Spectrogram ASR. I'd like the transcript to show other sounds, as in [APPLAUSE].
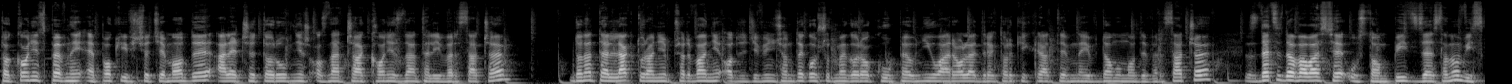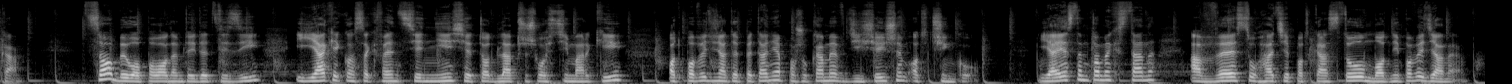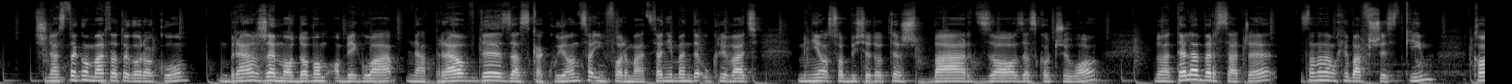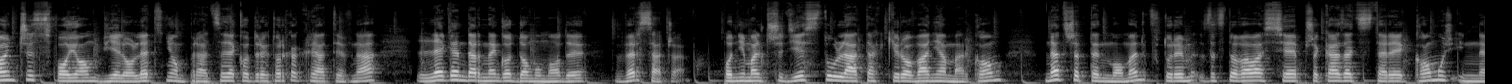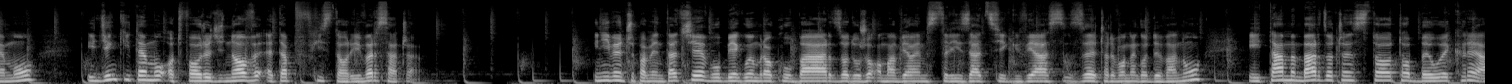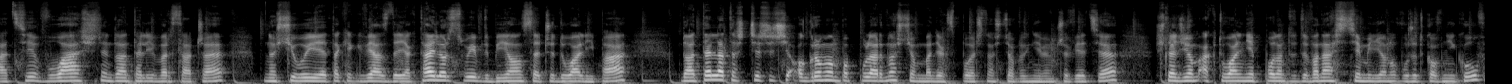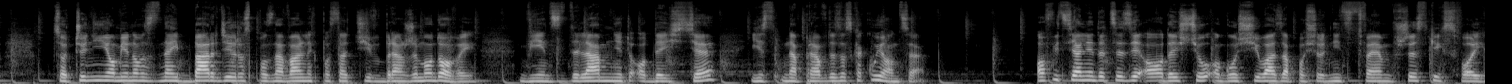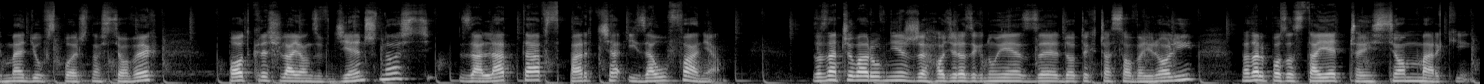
To koniec pewnej epoki w świecie mody, ale czy to również oznacza koniec Donatelli Versace? Donatella, która nieprzerwanie od 1997 roku pełniła rolę dyrektorki kreatywnej w domu mody Versace, zdecydowała się ustąpić ze stanowiska. Co było powodem tej decyzji i jakie konsekwencje niesie to dla przyszłości marki? Odpowiedzi na te pytania poszukamy w dzisiejszym odcinku. Ja jestem Tomek Stan, a wy słuchacie podcastu Modnie Powiedziane. 13 marca tego roku branżę modową obiegła naprawdę zaskakująca informacja. Nie będę ukrywać, mnie osobiście to też bardzo zaskoczyło. Donatella Versace, znana nam chyba wszystkim, kończy swoją wieloletnią pracę jako dyrektorka kreatywna legendarnego domu mody Versace. Po niemal 30 latach kierowania marką, nadszedł ten moment, w którym zdecydowała się przekazać stery komuś innemu i dzięki temu otworzyć nowy etap w historii Versace. I nie wiem, czy pamiętacie, w ubiegłym roku bardzo dużo omawiałem stylizacji gwiazd z czerwonego dywanu i tam bardzo często to były kreacje właśnie Donatelli Versace. Nosiły je takie gwiazdy jak Taylor Swift, Beyoncé czy Dua Lipa. Donatella też cieszy się ogromną popularnością w mediach społecznościowych, nie wiem czy wiecie. Śledzi ją aktualnie ponad 12 milionów użytkowników, co czyni ją jedną z najbardziej rozpoznawalnych postaci w branży modowej, więc dla mnie to odejście jest naprawdę zaskakujące. Oficjalnie decyzję o odejściu ogłosiła za pośrednictwem wszystkich swoich mediów społecznościowych, podkreślając wdzięczność za lata wsparcia i zaufania. Zaznaczyła również, że choć rezygnuje z dotychczasowej roli, nadal pozostaje częścią marki.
